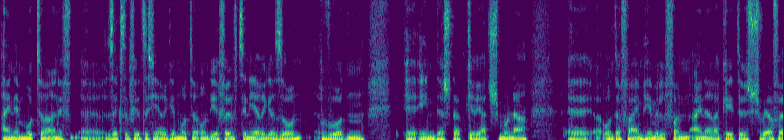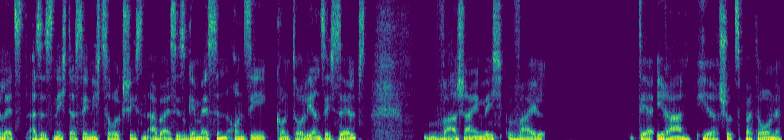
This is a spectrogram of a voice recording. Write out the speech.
Eine Mutter, eine äh, 46-jährige Mutter und ihr 15-jähriger Sohn wurden äh, in der Stadt Kiryat Shmona äh, unter freiem Himmel von einer Rakete schwer verletzt. Also es ist nicht, dass sie nicht zurückschießen, aber es ist gemessen und sie kontrollieren sich selbst. Wahrscheinlich, weil der Iran, ihr Schutzpatrone,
